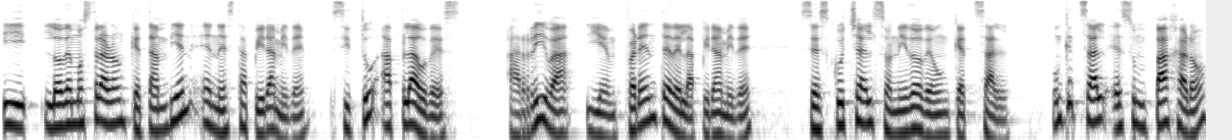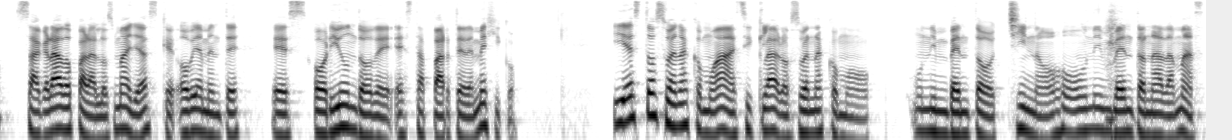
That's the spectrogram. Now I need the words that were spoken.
Y lo demostraron que también en esta pirámide, si tú aplaudes arriba y enfrente de la pirámide se escucha el sonido de un quetzal. Un quetzal es un pájaro sagrado para los mayas que obviamente es oriundo de esta parte de México. Y esto suena como, ah, sí, claro, suena como un invento chino o un invento nada más.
